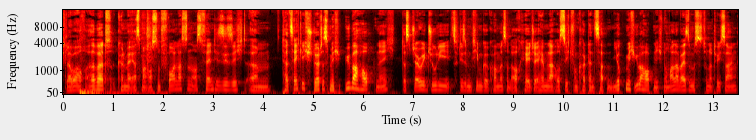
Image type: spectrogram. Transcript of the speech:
Ich glaube auch Albert können wir erstmal außen vor lassen aus Fantasy-Sicht. Ähm, tatsächlich stört es mich überhaupt nicht, dass Jerry Judy zu diesem Team gekommen ist und auch KJ Himmler aus Sicht von Cortland Sutton. Juckt mich überhaupt nicht. Normalerweise müsstest du natürlich sagen,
